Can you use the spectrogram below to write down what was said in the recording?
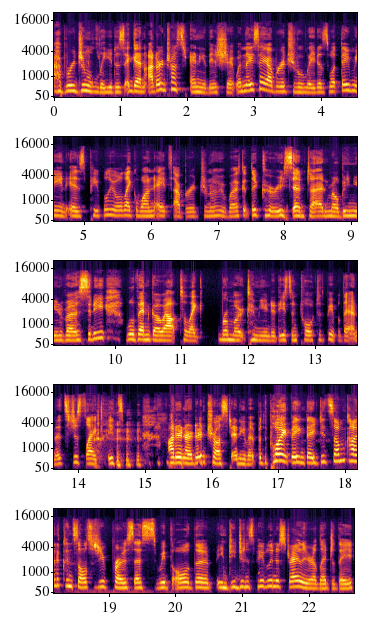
Aboriginal leaders, again, I don't trust any of this shit. When they say Aboriginal leaders, what they mean is people who are like one eighth Aboriginal who work at the Koorie Centre and Melbourne University will then go out to like remote communities and talk to the people there. And it's just like, it's I don't know, I don't trust any of it. But the point being, they did some kind of consultative process with all the Indigenous people in Australia, allegedly.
